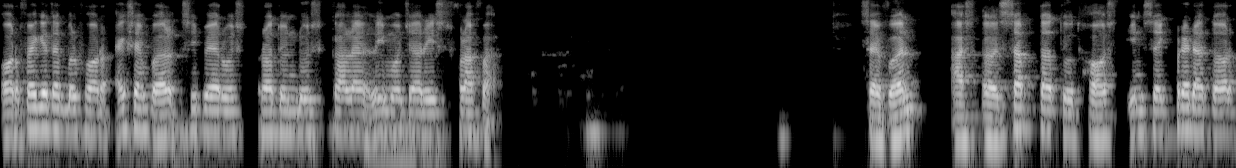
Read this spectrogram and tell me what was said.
or vegetable, for example, Cyperus rotundus, Cale limocharis flava. Seven, as a substitute host insect predator,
